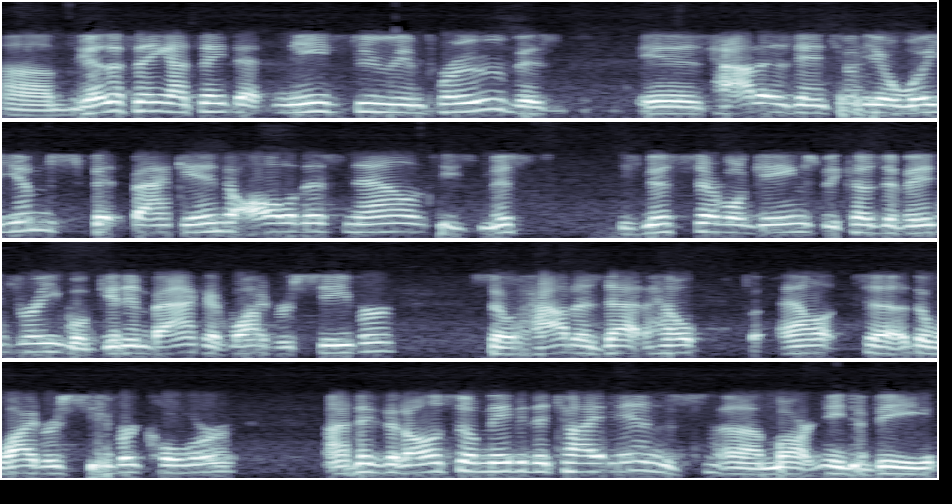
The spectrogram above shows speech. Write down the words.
Um, the other thing I think that needs to improve is is how does Antonio Williams fit back into all of this now? He's missed he's missed several games because of injury. We'll get him back at wide receiver. So how does that help out uh, the wide receiver corps? I think that also maybe the tight ends, uh, Mark, need to be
